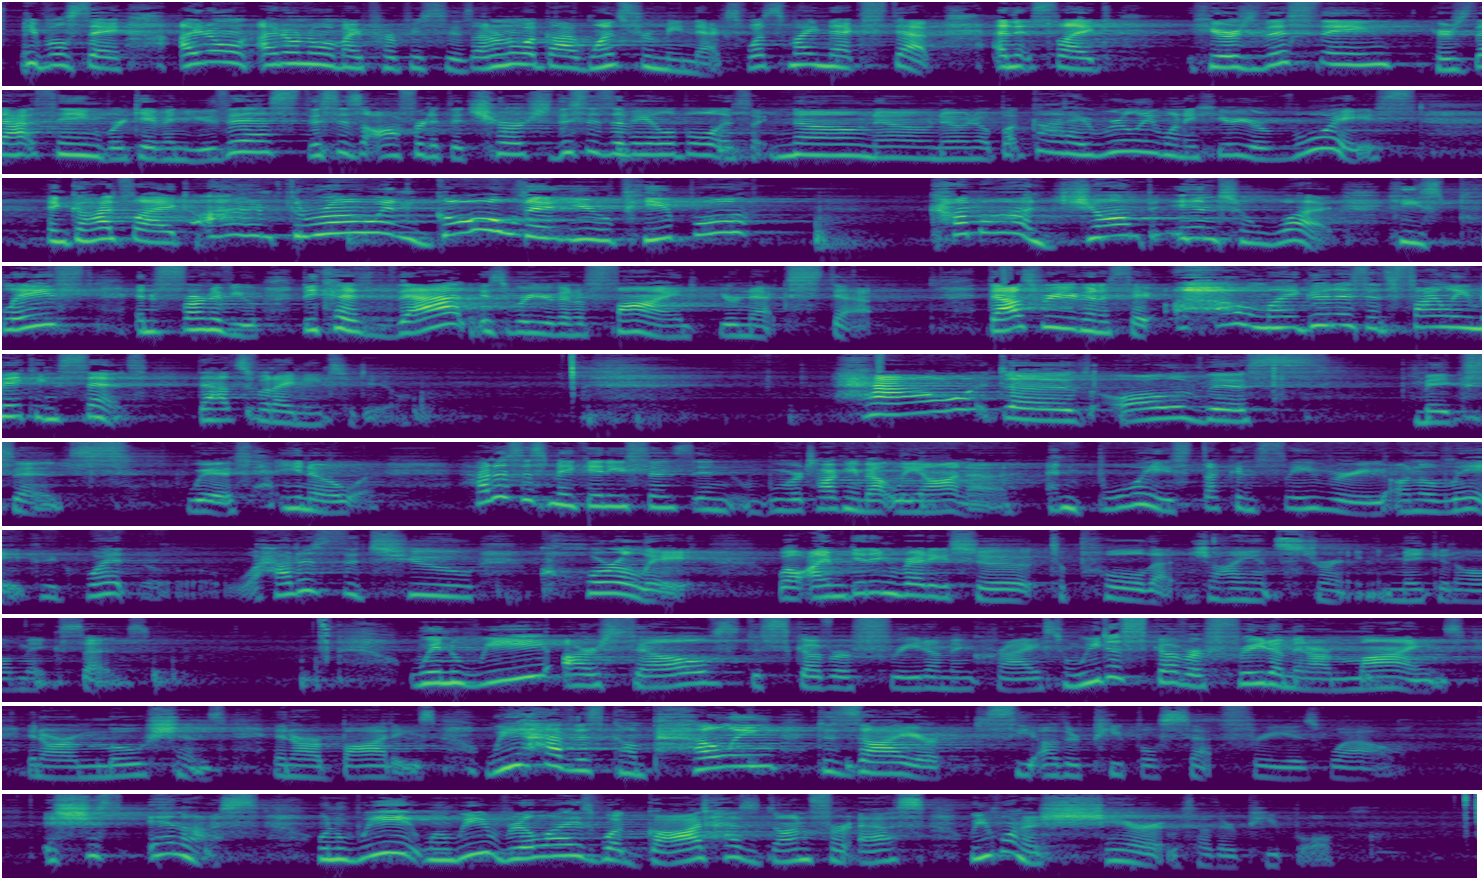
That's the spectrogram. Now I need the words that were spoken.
people say, I don't, I don't know what my purpose is. I don't know what God wants from me next. What's my next step? And it's like, here's this thing, here's that thing, we're giving you this, this is offered at the church, this is available. It's like, no, no, no, no. But God, I really want to hear your voice. And God's like, I'm throwing gold at you, people. Come on, jump into what He's placed in front of you because that is where you're going to find your next step. That's where you're going to say, Oh my goodness, it's finally making sense. That's what I need to do. How does all of this make sense with, you know, how does this make any sense in when we're talking about Liana and boys stuck in slavery on a lake? Like what how does the two correlate? Well, I'm getting ready to, to pull that giant string and make it all make sense. When we ourselves discover freedom in Christ, when we discover freedom in our minds, in our emotions, in our bodies, we have this compelling desire to see other people set free as well. It's just in us. When we, when we realize what God has done for us, we want to share it with other people.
